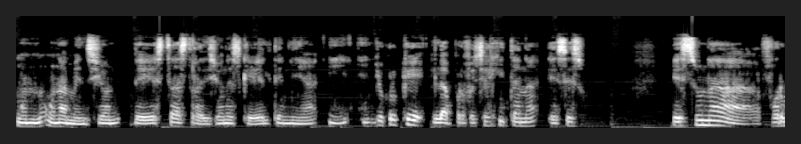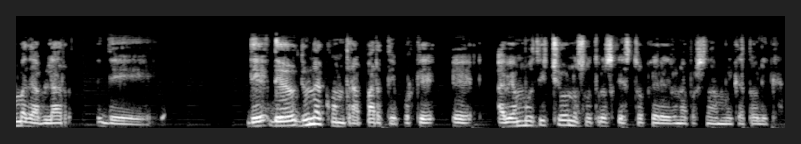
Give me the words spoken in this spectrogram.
una mención de estas tradiciones que él tenía y, yo creo que la profecía gitana es eso, es una forma de hablar de, de, una contraparte, porque eh, habíamos dicho nosotros que Stoker era una persona muy católica.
